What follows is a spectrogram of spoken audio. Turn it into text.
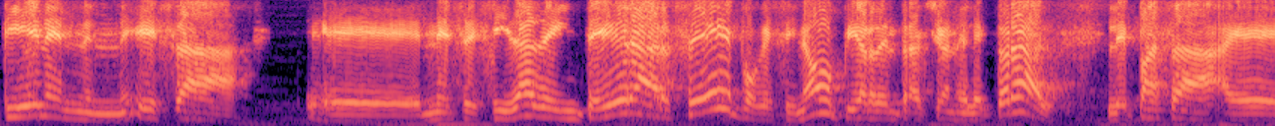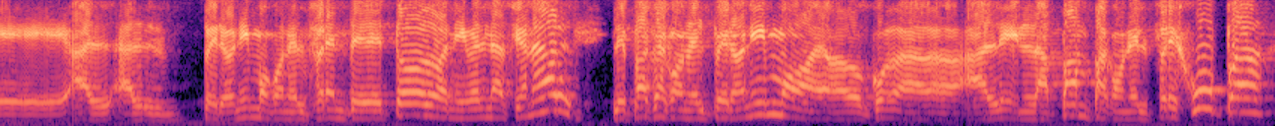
tienen esa eh, necesidad de integrarse, porque si no pierden tracción electoral. Le pasa eh, al, peronismo con el frente de todo a nivel nacional, le pasa con el peronismo en La Pampa con el Frejupa.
